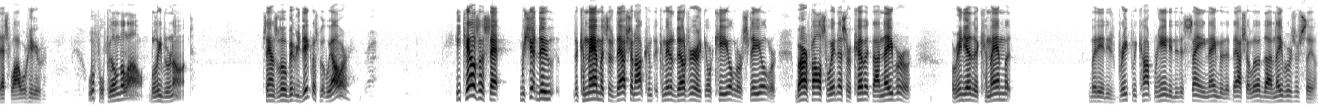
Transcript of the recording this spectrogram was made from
That's why we're here. We're fulfilling the law, believe it or not. Sounds a little bit ridiculous, but we are. He tells us that we shouldn't do the commandments of thou shalt not com- commit adultery or, or kill or steal or bear false witness or covet thy neighbor or, or any other commandment. But it is briefly comprehended in this saying, namely that thou shalt love thy neighbor as thyself.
